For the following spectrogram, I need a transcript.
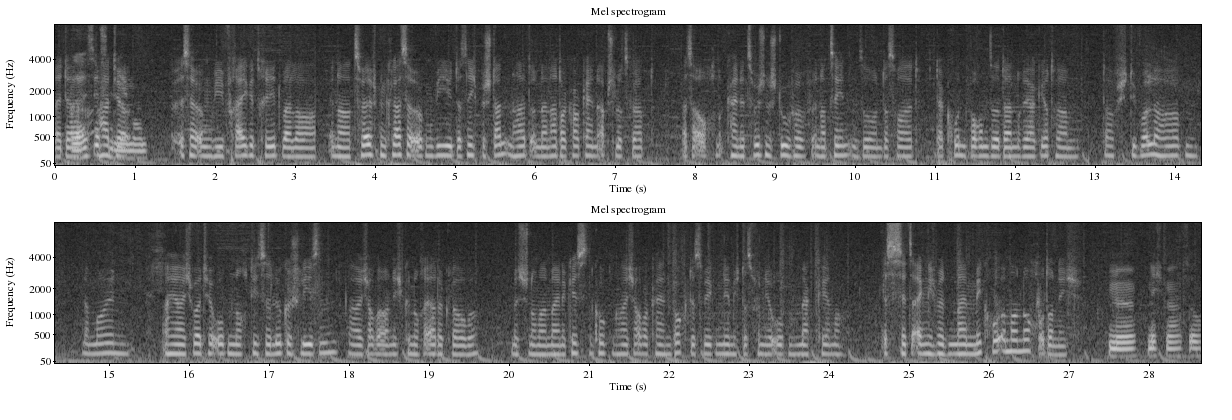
Weil der ja hat ja jemand. ist ja irgendwie freigedreht, weil er in der 12. Klasse irgendwie das nicht bestanden hat und dann hat er gar keinen Abschluss gehabt. Also auch keine Zwischenstufe in der 10. so und das war halt der Grund, warum sie dann reagiert haben. Darf ich die Wolle haben? Na moin. Ah ja, ich wollte hier oben noch diese Lücke schließen, da ich aber auch nicht genug Erde, glaube. Müsste ich nochmal in meine Kisten gucken, habe ich aber keinen Bock, deswegen nehme ich das von hier oben, merkt keiner. Ist es jetzt eigentlich mit meinem Mikro immer noch oder nicht? Nö, nicht mehr so.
